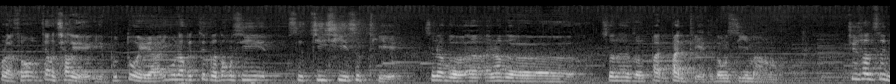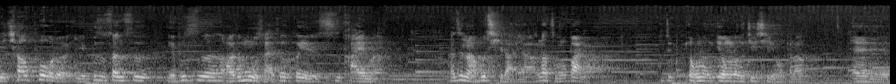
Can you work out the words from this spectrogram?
后来说这样敲也也不对、啊，因为那个这个东西是机器，是铁，是那个呃那个是那种半半铁的东西嘛。就算是你敲破了，也不是算是，也不是啊，这木材就可以撕开嘛，还是拿不起来呀、啊？那怎么办？就用那、用那个机器哦，把它，哎，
